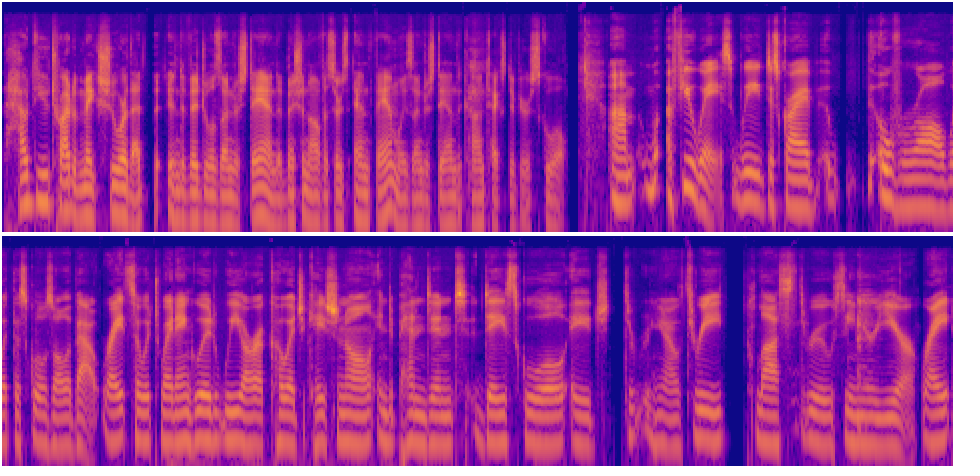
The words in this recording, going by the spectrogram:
How do you try to make sure that individuals understand, admission officers and families understand the context of your school? Um, a few ways. We describe uh, overall what the school is all about, right? So at Dwight Englewood, we are a coeducational, independent day school, age th- you know three plus through senior year, right?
